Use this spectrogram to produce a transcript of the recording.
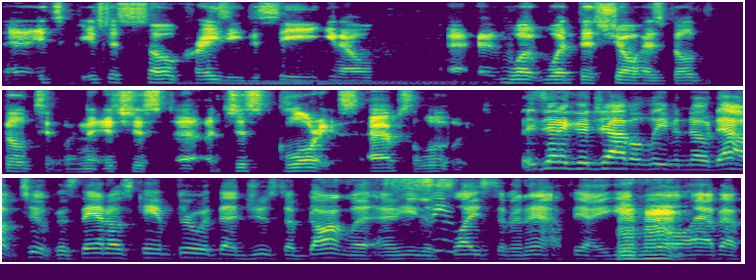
it's it's just so crazy to see. You know, uh, what what this show has built built to, and it's just uh, just glorious. Absolutely. They did a good job of leaving no doubt too, because Thanos came through with that juiced up gauntlet and he just sliced him in half. Yeah, he gave him Mhm. all half half.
